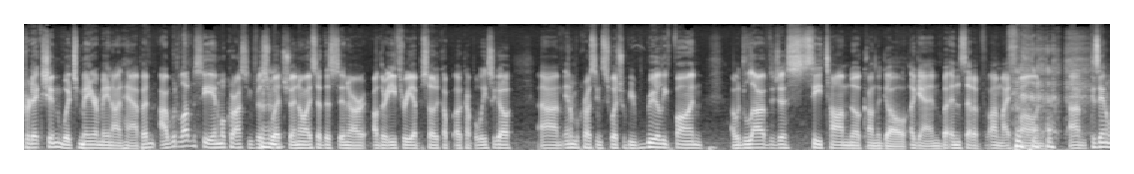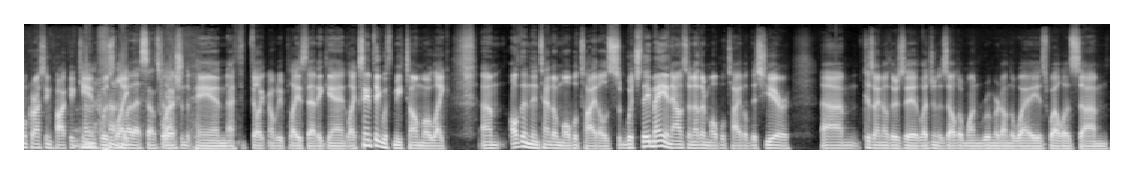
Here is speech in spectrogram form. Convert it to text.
prediction, which may or may not happen. I would love to see Animal Crossing for Mm-hmm. Switch. I know I said this in our other E3 episode a couple a couple weeks ago. Um, Animal Crossing Switch would be really fun. I would love to just see Tom Nook on the go again, but instead of on my phone, because Animal Crossing Pocket Camp was I don't know like that sounds flash worse. in the pan. I feel like nobody plays that again. Like same thing with Miitomo. Like um, all the Nintendo mobile titles, which they may announce another mobile title this year, because I know there's a Legend of Zelda one rumored on the way, as well as um,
